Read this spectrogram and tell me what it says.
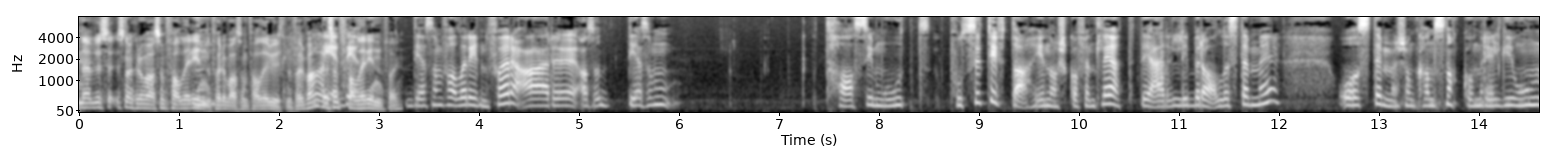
nei, du snakker om hva som faller innenfor og hva som faller utenfor. Hva er det, det som faller innenfor? Det, det som faller innenfor, er eh, altså det som tas imot positivt da, i norsk offentlighet. Det er liberale stemmer og stemmer som kan snakke om religion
